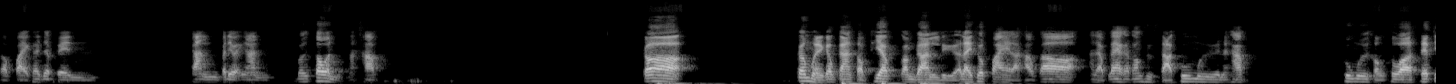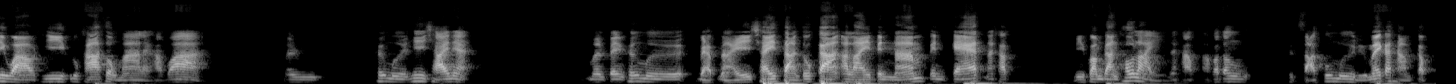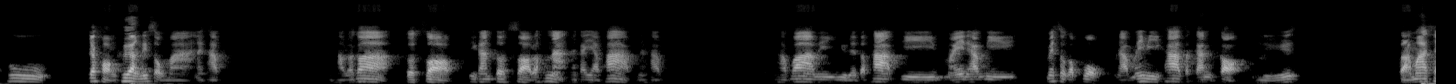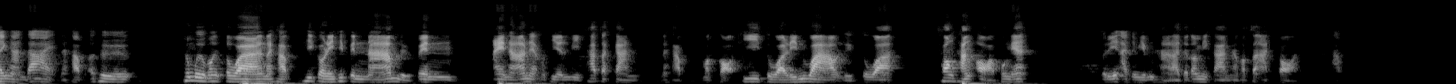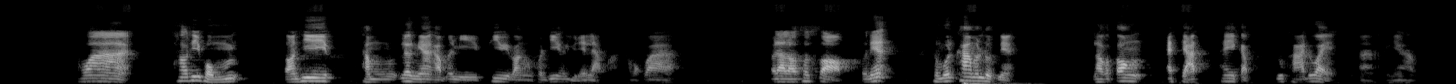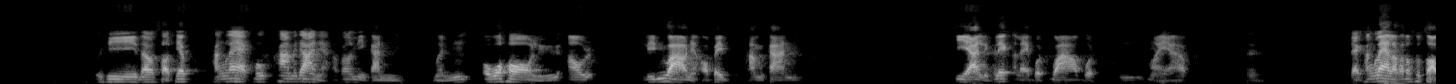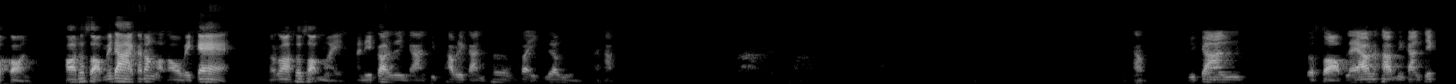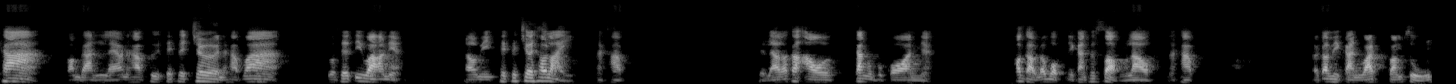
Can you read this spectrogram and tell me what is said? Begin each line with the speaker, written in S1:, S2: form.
S1: ต่อไปก็จะเป็นการปฏิบัติงานเบื้องต้นนะครับ ก็ก็เหมือนกับการตอบเทียบความดันหรืออะไรทั่วไปแหละครับ ก็อันดับแรกก็ต้องศึกษาคู่มือนะครับ คู่มือของตัว safety valve ที่ลูกค้าส่งมาแหละครับว่า มันเครื่องมือที่ใช้เนี่ย มันเป็นเครื่องมือแบบไหนใช้สารตัวกลางอะไรเป็นน้ำเป็นแก๊สนะครับ มีความดันเท่าไหร่นะครับ เราก็ต้องศึกษาคู่มือหรือไม่ก็ถามกับผู้ เจ้าของเครื่องที่ส่งมานะครับนะครับ แล้วก็ตรวจสอบมีการตรวจสอบลักษณะทางกายภาพนะครับนะครับ ว่ามีอยู่ในสภาพดีไหมนะครับ มีไม่สกปรกนะครับ ไม่มีค่าตะกันเกาะหรือ สามารถใช้งานได้นะครับ ก็คือเครื่องมือบางตัวนะครับ ที่กรณีที่เป็นน้ำหรือเป็นไอ้น้ำเนี่ยบางทีมันมีค่าตะกันนะครับ มาเกาะที่ตัวลิ้นวาล์วหรือตัวช่องทางออกพวกนี้ตัวนี้อาจจะมีปัญหาเราจะต้องมีการทำความสะอาดก่อนนะครับ เพราะว่า เท่าที่ผมตอนที่ทำเรื่องนี้ครับ มันมีพี่บางคนที่อยู่ในแลบเขาบอกว่า เวลาเราทดสอบตัวเนี้ย สมมติค่ามันหลุดเนี่ย เราก็ต้อง adjust ให้กับลูกค้าด้วย อ่า อย่างเงี้ยครับบางทีเราสอบเทียบครั้งแรกปุ๊บค่าไม่ได้เนี่ยเราก็มีการเหมือน overhaul หรือเอาลิ้นวาล์วเนี่ยเอาไปทำการเจียร์หรือเขาเรียกอะไรบทวาล์วบทใหม่อะครับแต่ครั้งแรกเราก็ต้องทดสอบก่อน พอทดสอบไม่ได้ก็ต้องเอาไปแก้ แล้วก็ทดสอบใหม่ อันนี้ก็จะเป็นการคิดค่าบริการเพิ่มก็อีกเรื่องหนึ่งนะครับ ครับ มีการตรวจสอบแล้วนะครับ มีการเช็คค่าความดันแล้วนะครับ คือ set pressure นะครับว่าตัว safety valve เนี่ย เรามี set pressure เท่าไหร่นะครับ เสร็จแล้วเราก็เอากั้งอุปกรณ์เนี่ยเข้ากับระบบในการทดสอบของเรานะครับ แล้วก็มีการวัดความสูง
